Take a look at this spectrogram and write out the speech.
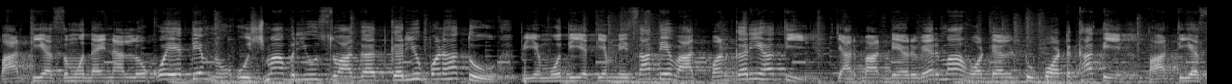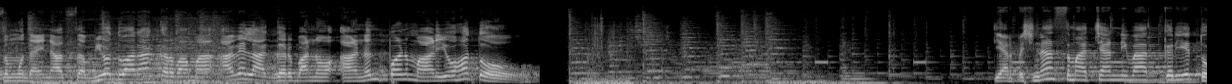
ભારતીય સમુદાયના લોકોએ તેમનું ઉષ્માભર્યું સ્વાગત કર્યું પણ હતું. પીએમ મોદીએ તેમની સાથે વાત પણ કરી હતી. ત્યારબાદ ડેરવેરમાં હોટેલ ટુપોટ ખાતે ભારતીય સમુદાયના સભ્યો દ્વારા કરવામાં આવેલા ગરબાનો આનંદ પણ માણ્યો હતો. ત્યાર પછીના સમાચારની વાત કરીએ તો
